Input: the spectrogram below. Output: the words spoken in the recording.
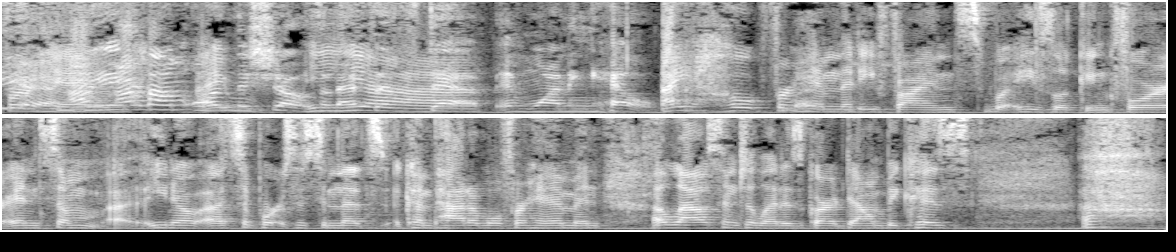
for him. you did come on I- the show, so that's yeah. a step in wanting help. I hope for him that he finds what he's looking for and some, uh, you know, a support system that's compatible for him and allows him to let his guard down because. Uh,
